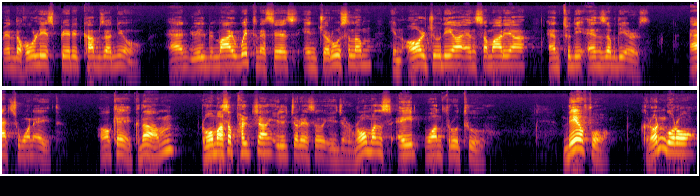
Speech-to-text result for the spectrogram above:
when the Holy Spirit comes on you, and you will be my witnesses in Jerusalem, in all Judea and Samaria, and to the ends of the earth. Acts 1:8. 오케이. 그다음 로마서 8장 1절에서 2절. Romans 8, 1 through 2. Therefore, 그런 고로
